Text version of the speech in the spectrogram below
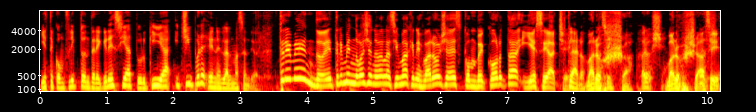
y este conflicto entre Grecia, Turquía y Chipre en el almacén de hoy. Tremendo, eh, tremendo. Vayan a ver las imágenes. Baroya es con B corta y SH. Claro. Baroya. Baroya. Baroya, sí.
